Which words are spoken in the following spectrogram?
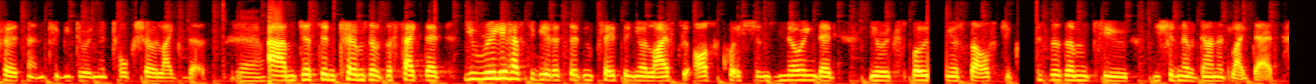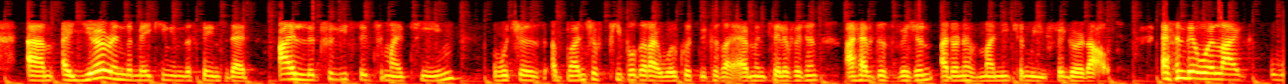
person to be doing a talk show like this. Yeah. Um, just in terms of the fact that you really have to be at a certain place in your life to ask questions, knowing that you're exposing yourself to criticism, to you shouldn't have done it like that. Um, a year in the making, in the sense that I literally said to my team, which is a bunch of people that I work with because I am in television. I have this vision. I don't have money. Can we figure it out? And they were like, "We're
